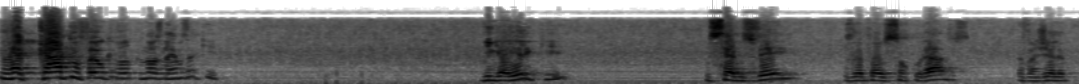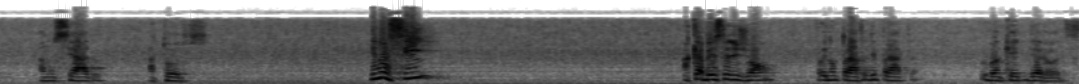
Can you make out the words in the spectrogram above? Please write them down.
E o recado foi o que nós lemos aqui. Diga a ele que os cegos veem, os leprosos são curados, o evangelho é anunciado a todos. E no fim, a cabeça de João foi num prato de prata o banquete de Herodes.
